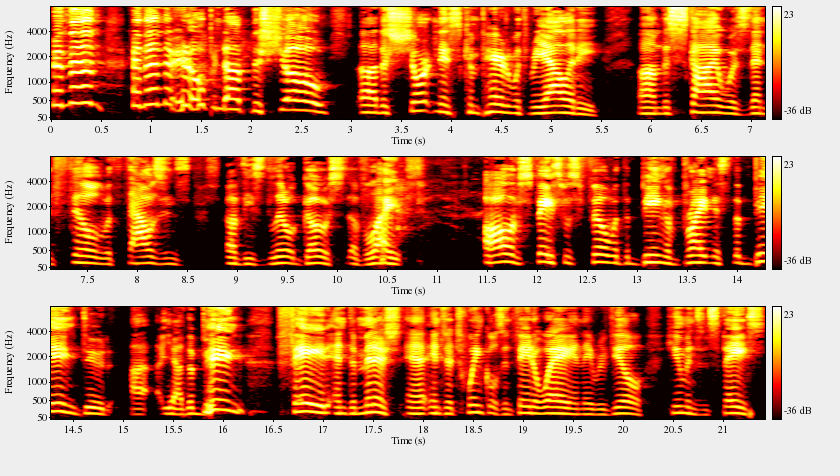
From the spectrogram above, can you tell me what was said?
And then, and then it opened up the show, uh, the shortness compared with reality. Um, the sky was then filled with thousands of these little ghosts of light. All of space was filled with the being of brightness. The being, dude, uh, yeah, the being fade and diminish uh, into twinkles and fade away, and they reveal humans in space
